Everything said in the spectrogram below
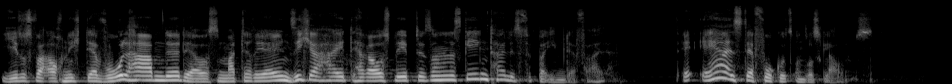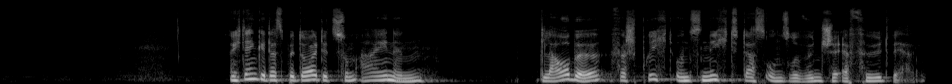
Jesus war auch nicht der Wohlhabende, der aus materiellen Sicherheit herauslebte, sondern das Gegenteil ist bei ihm der Fall. Er ist der Fokus unseres Glaubens. Ich denke, das bedeutet zum einen, Glaube verspricht uns nicht, dass unsere Wünsche erfüllt werden.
